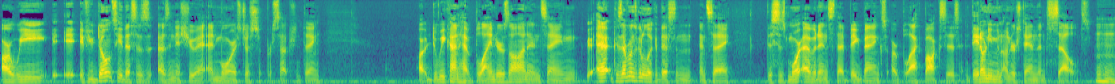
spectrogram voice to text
are we, if you don't see this as, as an issue and more as just a perception thing, are, do we kind of have blinders on and saying, because everyone's going to look at this and, and say, this is more evidence that big banks are black boxes and they don't even understand themselves. Mm-hmm.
